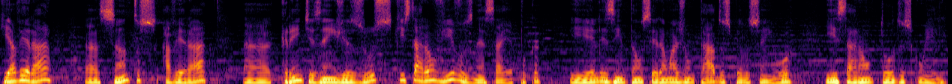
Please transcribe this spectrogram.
que haverá uh, santos, haverá uh, crentes em Jesus que estarão vivos nessa época e eles então serão ajuntados pelo Senhor e estarão todos com ele.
